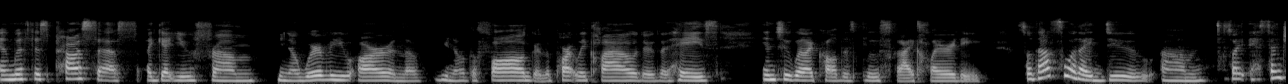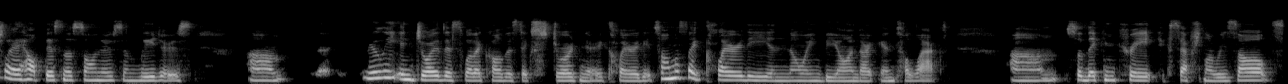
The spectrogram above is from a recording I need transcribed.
And with this process, I get you from, you know, wherever you are in the, you know, the fog or the partly cloud or the haze into what I call this blue sky clarity. So that's what I do. Um, so I, essentially, I help business owners and leaders um, really enjoy this, what I call this extraordinary clarity. It's almost like clarity and knowing beyond our intellect. Um, so they can create exceptional results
